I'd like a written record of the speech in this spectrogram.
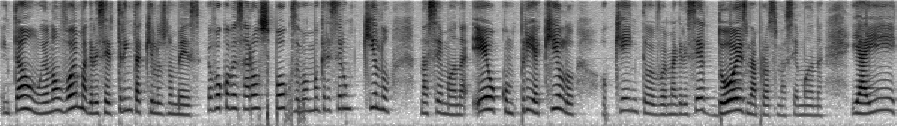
então eu não vou emagrecer 30 quilos no mês, eu vou começar aos poucos, eu vou emagrecer um quilo na semana. Eu cumpri aquilo, Ok, então eu vou emagrecer dois na próxima semana. E aí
